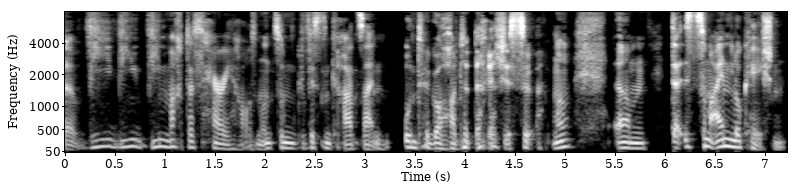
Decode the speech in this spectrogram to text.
Äh, Wie, wie, wie macht das Harryhausen und zum gewissen Grad sein untergeordneter Regisseur? Ne? Ähm, da ist zum einen Location,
